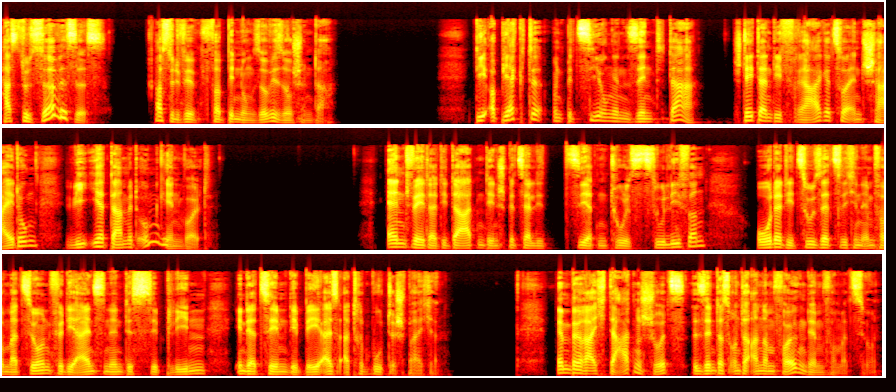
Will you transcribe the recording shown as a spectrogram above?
Hast du Services? Hast du die Verbindung sowieso schon da. Die Objekte und Beziehungen sind da. Steht dann die Frage zur Entscheidung, wie ihr damit umgehen wollt. Entweder die Daten den spezialisierten Tools zuliefern oder die zusätzlichen Informationen für die einzelnen Disziplinen in der CMDB als Attribute speichern. Im Bereich Datenschutz sind das unter anderem folgende Informationen.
